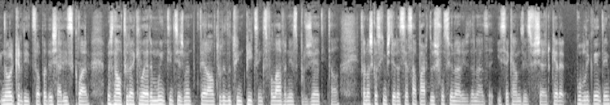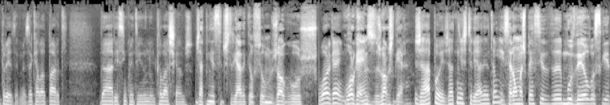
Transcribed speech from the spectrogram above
não acredito, só para deixar isso claro, mas na altura aquilo era muito entusiasmante porque era a altura do Twin Peaks em que se falava nesse projeto e tal. Então nós conseguimos ter acesso à parte dos funcionários da NASA e sacámos esse ficheiro, que era público dentro da empresa, mas aquela parte da Área 51, nunca lá chegámos. Já tinha sido estreado aquele filme Jogos... War Games. War Games, Jogos de Guerra? Já, pois, já tinha estreado, então... Isso era uma espécie de modelo a seguir?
